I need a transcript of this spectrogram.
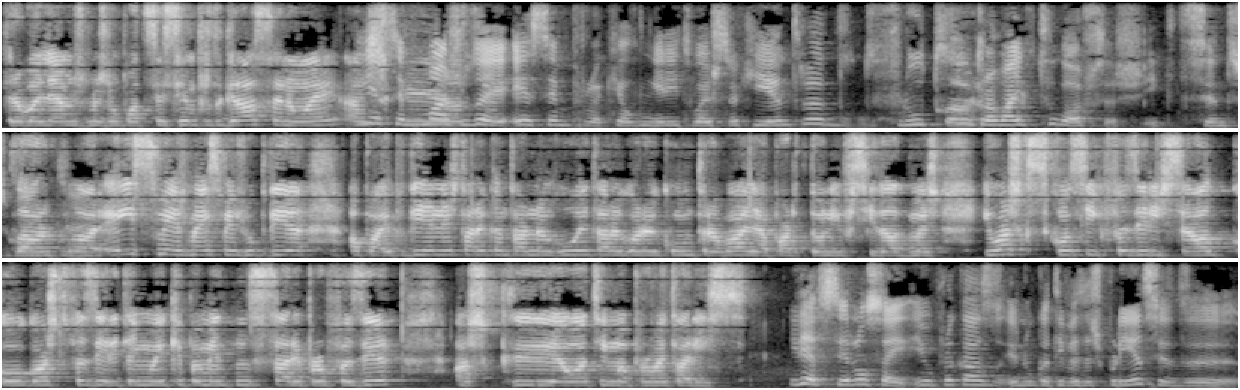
trabalhamos, mas não pode ser sempre de graça, não é? Acho e é sempre uma ajuda, é sempre aquele dinheirito extra que entra de fruto claro. um trabalho que tu gostas e que te sentes claro, bem. Claro, claro, é isso mesmo, é isso mesmo. Eu podia, opa, eu podia nem estar a cantar na rua e estar agora com um trabalho à parte da universidade, mas eu acho que se consigo fazer isto, é algo que eu gosto de fazer e tenho o equipamento necessário para o fazer, acho que é ótimo aproveitar isso. E deve ser, não sei, eu por acaso eu nunca tive essa experiência de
